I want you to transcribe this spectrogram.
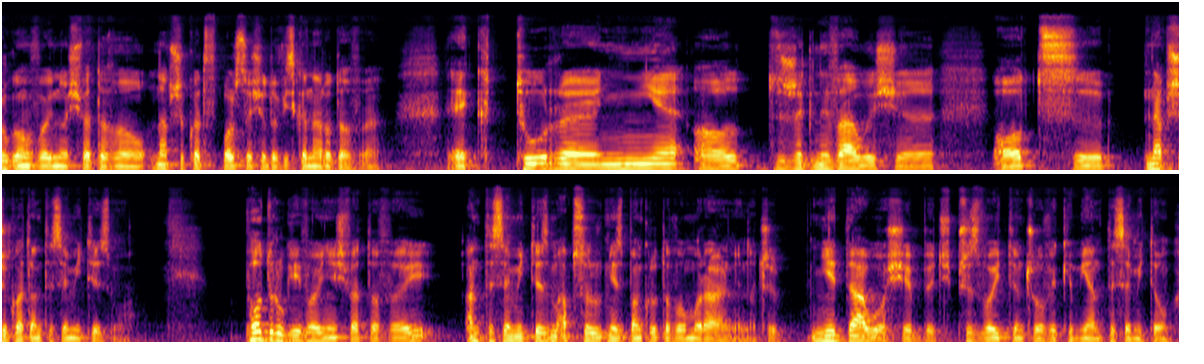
II wojną światową, na przykład w Polsce środowiska narodowe, które nie odżegnywały się od na przykład antysemityzmu. Po II wojnie światowej antysemityzm absolutnie zbankrutował moralnie. Znaczy, nie dało się być przyzwoitym człowiekiem i antysemitą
